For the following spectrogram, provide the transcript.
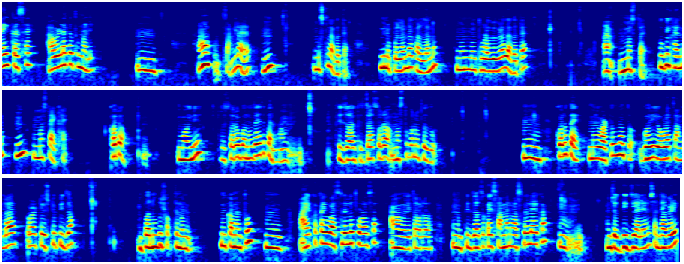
ताई कसा आहे? आवडला का तुम्हाला? हां चांगला आहे. मस्त लागत आहे. मी ना पहिल्यांदा खाल्ला ना म्हणून मला थोडा वेगळा लागत आहे. हां मस्त आहे. तू बी खाय ना. मस्त आहे खाय खरं मोहिनी तू सर्व बनवता येते पण पिझ्झा पिझ्झा सर्व मस्त बनवतो तू. करत आहे मला वाटलंच नव्हतं. घरी एवढा चांगला आहे एवढा टेस्टी पिझ्झा. बनवू बी शकते म्हणून. मी काय म्हणतो ऐका आहे का काही वाचलेलं थोडंसं? याच्यावर पिझ्झाचं काही सामान वाचलेलं आहे का? जगदीश जी आले ना संध्याकाळी.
